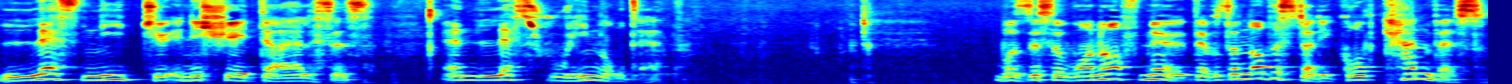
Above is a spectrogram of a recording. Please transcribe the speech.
less need to initiate dialysis, and less renal death. Was this a one off? No, there was another study called Canvas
